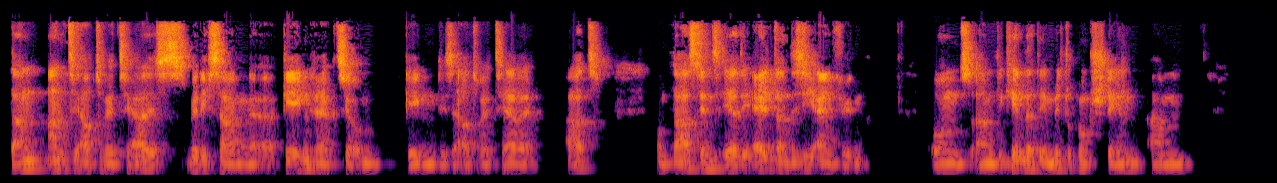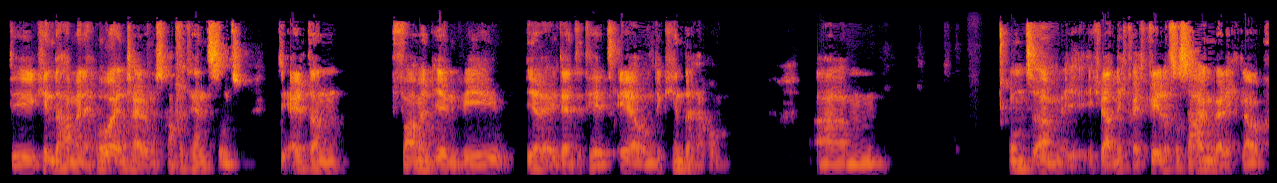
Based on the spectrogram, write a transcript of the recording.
Dann anti-autoritär ist, würde ich sagen, äh, Gegenreaktion gegen diese autoritäre Art. Und da sind es eher die Eltern, die sich einfügen. Und ähm, die Kinder, die im Mittelpunkt stehen, ähm, die Kinder haben eine hohe Entscheidungskompetenz und die Eltern formen irgendwie ihre Identität eher um die Kinder herum. Ähm, und ähm, ich werde nicht recht viel dazu sagen, weil ich glaube,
